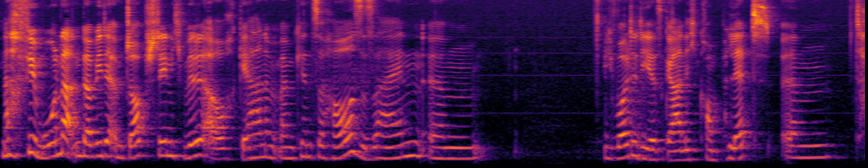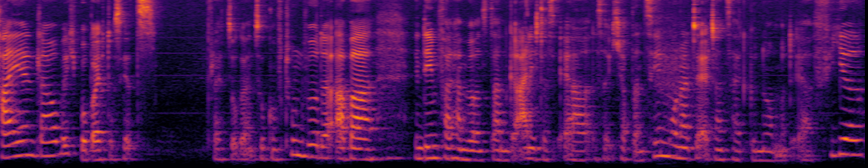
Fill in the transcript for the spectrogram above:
nach vier Monaten da wieder im Job stehen. Ich will auch gerne mit meinem Kind zu Hause sein. Ähm, ich wollte die jetzt gar nicht komplett ähm, teilen, glaube ich, wobei ich das jetzt vielleicht sogar in Zukunft tun würde. Aber in dem Fall haben wir uns dann geeinigt, dass er, dass ich habe dann zehn Monate Elternzeit genommen und er vier.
